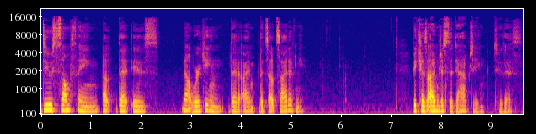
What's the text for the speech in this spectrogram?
do something that is not working that I'm that's outside of me because I'm just adapting to this.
